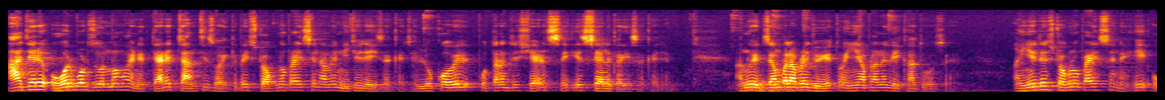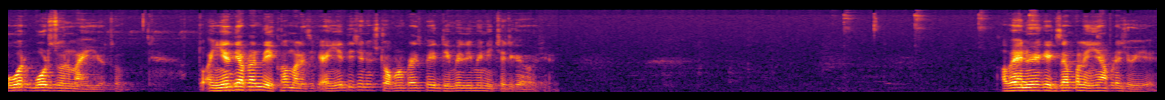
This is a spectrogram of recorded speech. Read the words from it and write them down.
આ જ્યારે ઓવરબોટ ઝોનમાં હોય ને, ત્યારે ચાન્સીસ હોય કે ભાઈ સ્ટોકનો પ્રાઇસ છે ને હવે નીચે જઈ શકે છે. લોકો હવે પોતાના જે શેર્સ છે એ સેલ કરી શકે છે. આનું એક્ઝામ્પલ આપણે જોઈએ તો અહીંયા આપણને દેખાતું હશે. અહીંયા જે સ્ટોકનો પ્રાઇસ છે ને, એ ઓવરબોટ ઝોનમાં આવી ગયો હતો. તો અહીંયાથી આપણને દેખવા મળે છે કે અહીંયાથી છે ને સ્ટોકનો પ્રાઇસ ભાઈ ધીમે ધીમે નીચે જ ગયો છે. હવે એનું એક એક્ઝામ્પલ અહીંયા આપણે જોઈએ.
